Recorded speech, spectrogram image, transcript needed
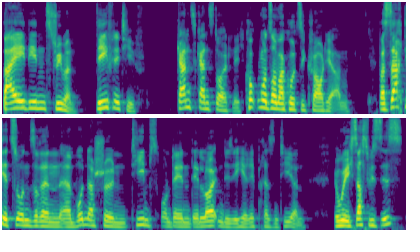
bei den Streamern. Definitiv. Ganz, ganz deutlich. Gucken wir uns noch mal kurz die Crowd hier an. Was sagt ihr zu unseren äh, wunderschönen Teams und den, den Leuten, die sie hier repräsentieren? Junge, ich sag's wie es ist.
